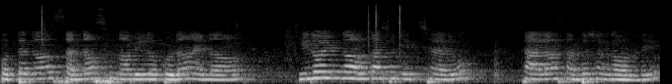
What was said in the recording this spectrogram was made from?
కొత్తగా సన్ ఆఫ్ సునామీలో కూడా ఆయన హీరోయిన్గా అవకాశం ఇచ్చారు. చాలా సంతోషంగా ఉంది.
